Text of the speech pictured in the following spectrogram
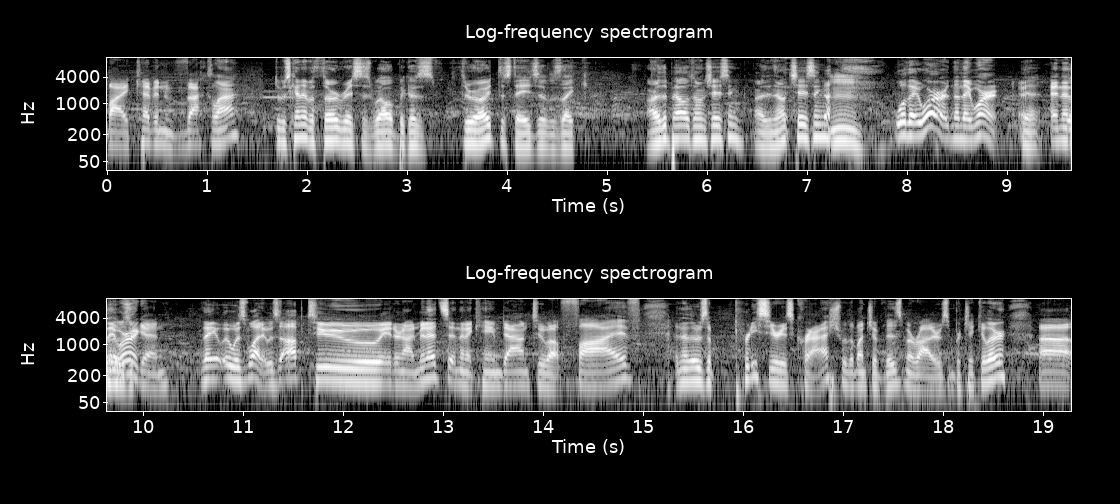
by Kevin Vauquelin. There was kind of a third race as well because throughout the stage it was like, are the peloton chasing? Are they not chasing? Well, they were, and then they weren't, Yeah. and then Well, they were a- again. They, it was what? It was up to eight or nine minutes, and then it came down to about five, and then there was a pretty serious crash with a bunch of Visma riders in particular. Uh,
